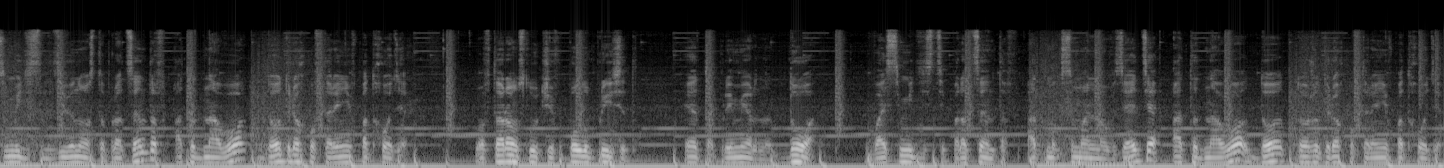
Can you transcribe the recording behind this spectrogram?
70 до 90% от 1 до 3 повторений в подходе. Во втором случае в полуприсед это примерно до 80% от максимального взятия от 1 до тоже 3 повторений в подходе.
